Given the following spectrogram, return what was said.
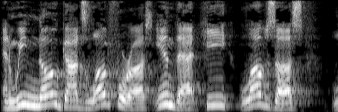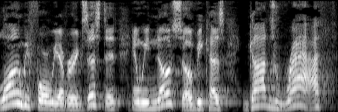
And we know God's love for us in that He loves us long before we ever existed, and we know so because God's wrath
